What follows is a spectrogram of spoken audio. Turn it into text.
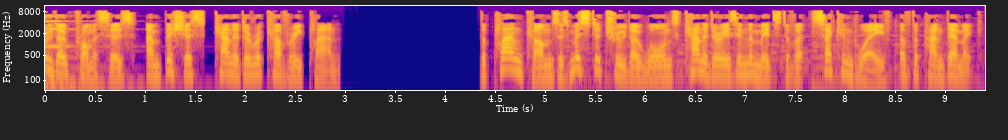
Trudeau promises, ambitious, Canada recovery plan. The plan comes as Mr. Trudeau warns Canada is in the midst of a second wave of the pandemic.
